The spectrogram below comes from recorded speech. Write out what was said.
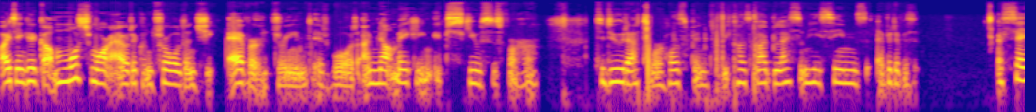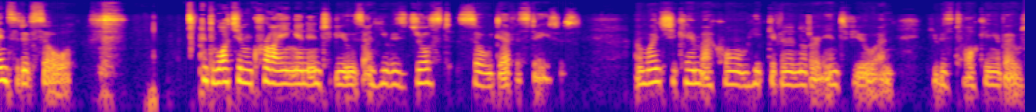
I think it got much more out of control than she ever dreamed it would. I'm not making excuses for her to do that to her husband because God bless him, he seems a bit of a, a sensitive soul. And to watch him crying in interviews, and he was just so devastated. And when she came back home, he'd given another interview and he was talking about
